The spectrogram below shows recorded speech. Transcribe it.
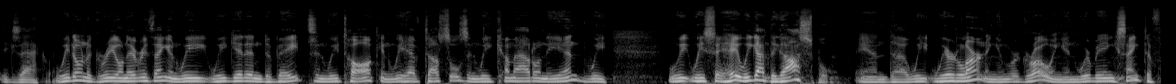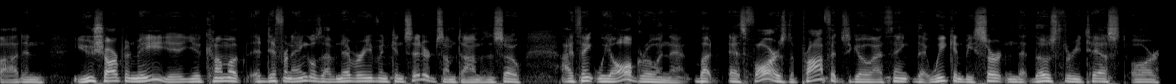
Exactly. We don't agree on everything, and we we get in debates and we talk and we have tussles and we come out on the end. We we, we say, hey, we got the gospel, and uh, we we're learning and we're growing and we're being sanctified. And you sharpen me, you, you come up at different angles I've never even considered sometimes. And so I think we all grow in that. But as far as the prophets go, I think that we can be certain that those three tests are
